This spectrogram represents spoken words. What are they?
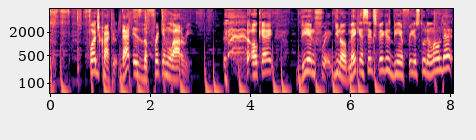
fudge cracker that is the freaking lottery. Okay? Being free you know making six figures being free of student loan debt?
